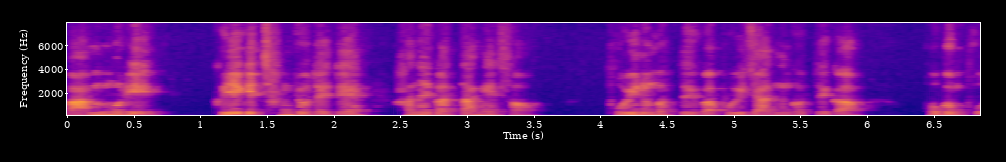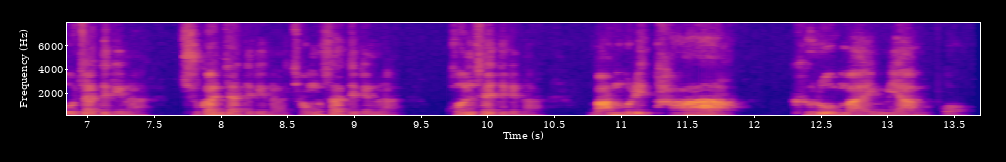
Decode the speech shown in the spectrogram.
만물이 그에게 창조되되 하늘과 땅에서 보이는 것들과 보이지 않는 것들과 혹은 보자들이나 주관자들이나 정사들이나 권세들이나 만물이 다 그로 말미암고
